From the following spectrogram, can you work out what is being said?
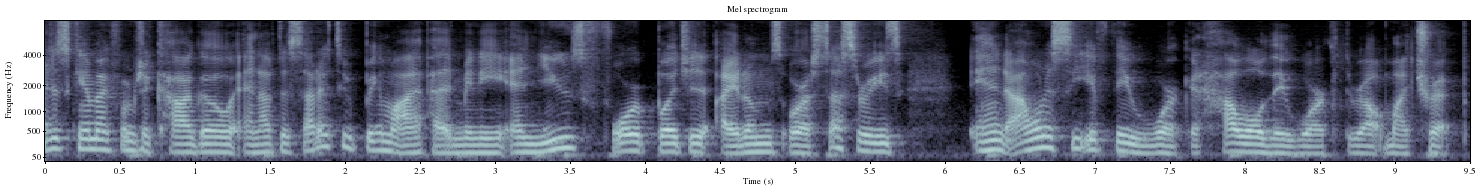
just came back from Chicago and I've decided to bring my iPad mini and use four budget items or accessories and I want to see if they work and how well they work throughout my trip.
